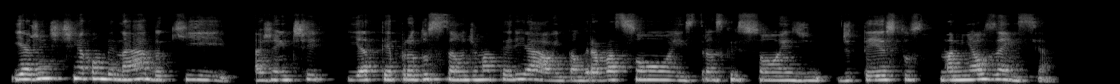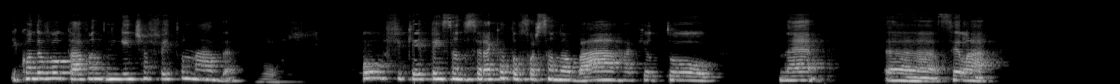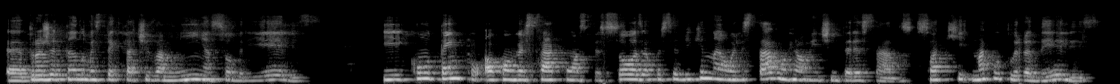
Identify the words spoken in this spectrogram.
E a gente tinha combinado que a gente ia ter produção de material, então gravações, transcrições de, de textos na minha ausência. E quando eu voltava, ninguém tinha feito nada. Nossa eu fiquei pensando, será que eu estou forçando a barra, que eu estou, né, uh, sei lá, uh, projetando uma expectativa minha sobre eles? E com o tempo, ao conversar com as pessoas, eu percebi que não, eles estavam realmente interessados. Só que na cultura deles,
